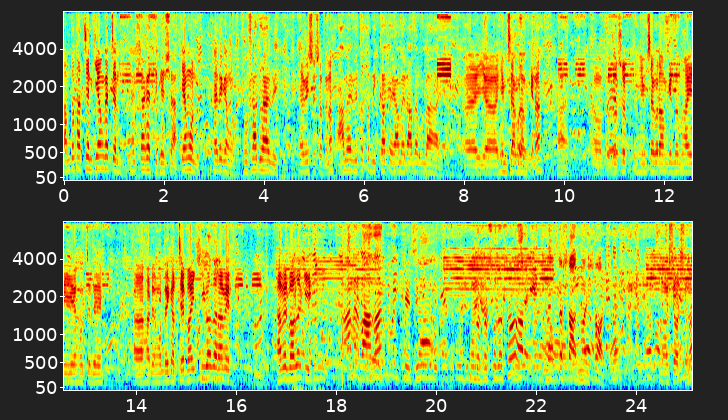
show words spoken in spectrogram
আম তো খাচ্ছেন কি আম খাচ্ছেন? খেসা খাচ্ছি খেসা। কেমন? খাইতে কেমন? সুস্বাদু হাবি হেভি সুস্বাদু না? আমের ভিতর তো বিখ্যাত আমের রাজা বলা হয় হিমসাগর কি না? হ্যাঁ। তো দর্শক হিমসাগর আম কিন্তু ভাই হচ্ছে যে হাটের মধ্যে খাচ্ছে। ভাই কি বাজার আমের? আমের বাজার কি? আমের বাজার ওই পনেরোশো ষোলোশো আর লবটা নয়শো আটশো। নয়শো আটশো না?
